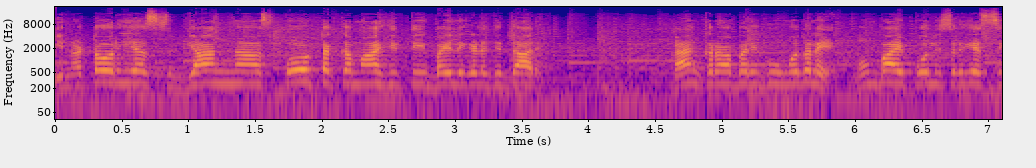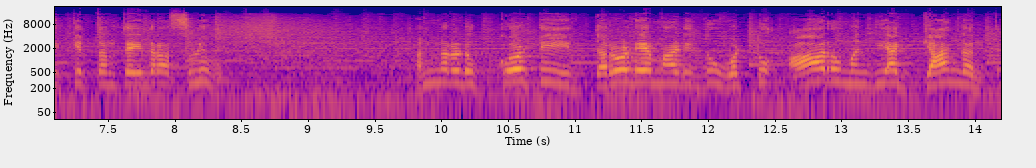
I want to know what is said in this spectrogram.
ಈ ನಟೋರಿಯಸ್ ಗ್ಯಾಂಗ್ನ ಸ್ಫೋಟಕ ಮಾಹಿತಿ ಬಯಲಿಗೆಳೆದಿದ್ದಾರೆ. ಬ್ಯಾಂಕ್ ರಾಬರಿಗೂ ಮೊದಲೇ ಮುಂಬೈ ಪೊಲೀಸರಿಗೆ ಸಿಕ್ಕಿತ್ತಂತೆ ಇದರ ಸುಳಿವು. ಹನ್ನೆರಡು ಕೋಟಿ ದರೋಡೆ ಮಾಡಿದ್ದು ಒಟ್ಟು ಆರು ಮಂದಿಯ ಗ್ಯಾಂಗ್ ಅಂತೆ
